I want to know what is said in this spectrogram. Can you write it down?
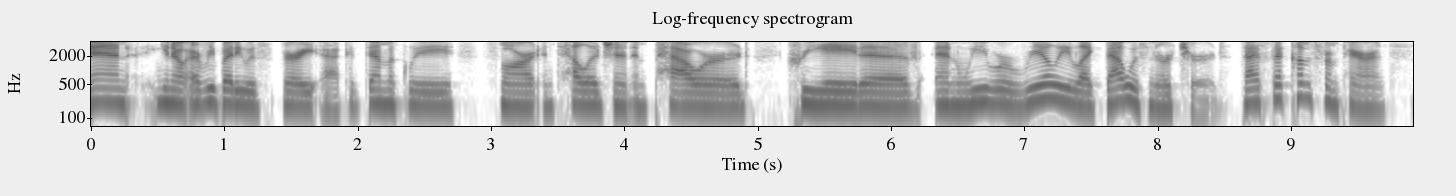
And, you know, everybody was very academically smart, intelligent, empowered, creative. And we were really like, that was nurtured. That, that comes from parents.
